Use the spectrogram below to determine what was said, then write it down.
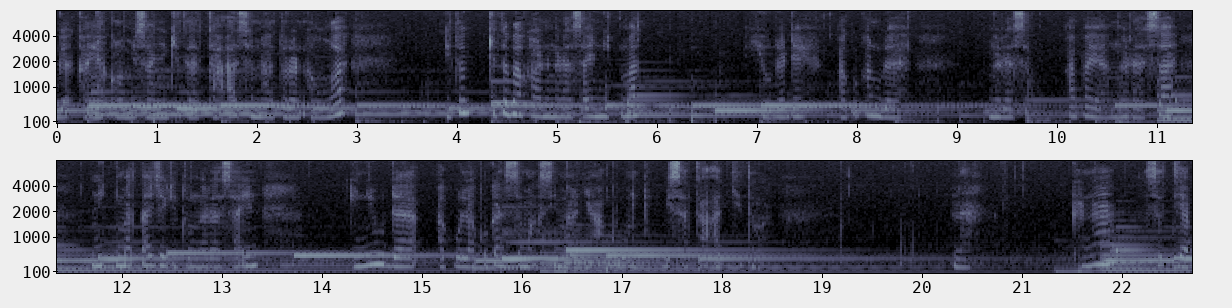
Nggak kayak kalau misalnya kita taat sama aturan Allah itu kita bakalan ngerasain nikmat ya udah deh aku kan udah ngerasa apa ya ngerasa nikmat aja gitu ngerasain ini udah aku lakukan semaksimalnya aku untuk bisa taat gitu. Nah karena setiap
